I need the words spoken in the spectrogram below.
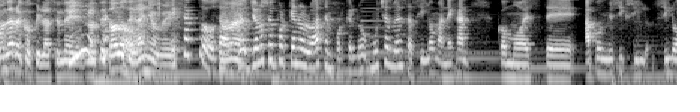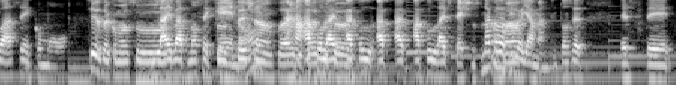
como una recopilación de, Sí, los- de exacto. todos los del año, güey. Exacto, o sea, No, yo, yo no sé por qué no lo hacen, porque lo- muchas veces así lo manejan como este, Apple Music sí, lo- sí lo hace como Sí, o sea, como sus... Live at no sé qué, ¿no? sessions, live y Ajá, todo Apple, Live. Apple, Ap- Ap- Apple Live Sessions, una cosa así lo llaman. Entonces, este,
